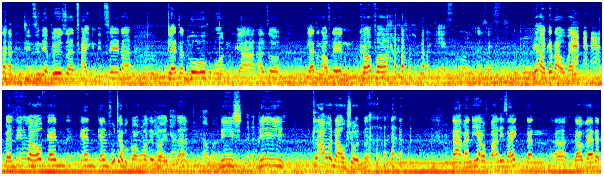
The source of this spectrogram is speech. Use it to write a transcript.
die sind ja böse, zeigen die Zähne, klettern hoch und ja, also klettern auf den Körper. Weil die essen wollen. Das heißt, okay. Ja, genau, wenn, wenn die überhaupt kein, kein, kein Futter bekommen von den ja, Leuten. ja, ne? Die, die klauen auch schon. Ne? Na, wenn ihr auf Bali seid, dann äh, da werdet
